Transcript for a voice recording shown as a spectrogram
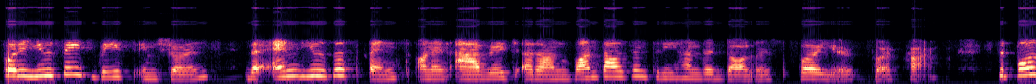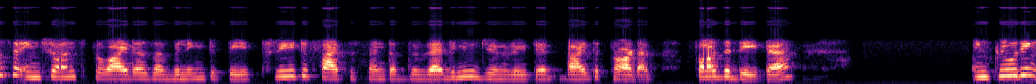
For a usage-based insurance, the end user spends on an average around $1,300 per year per car. Suppose the insurance providers are willing to pay 3 to 5% of the revenue generated by the product for the data, including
